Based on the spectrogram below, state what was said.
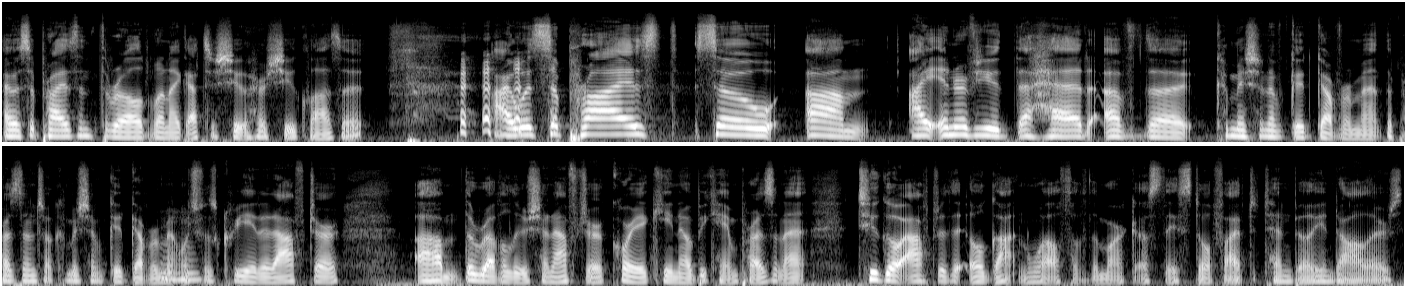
I was surprised and thrilled when I got to shoot her shoe closet. I was surprised. So um, I interviewed the head of the Commission of Good Government, the Presidential Commission of Good Government, which was created after um, the revolution, after Cory Aquino became president, to go after the ill-gotten wealth of the Marcos. They stole five to ten billion dollars,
